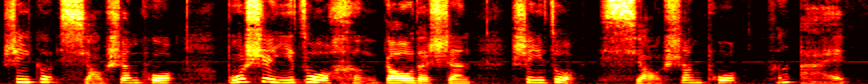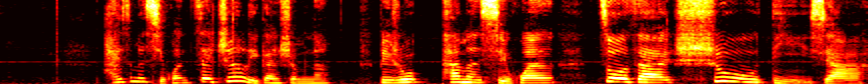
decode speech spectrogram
是一个小山坡。不是一座很高的山，是一座小山坡，很矮。孩子们喜欢在这里干什么呢？比如，他们喜欢坐在树底下，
